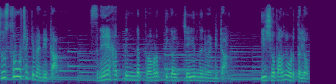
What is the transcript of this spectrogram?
ശുശ്രൂഷയ്ക്ക് വേണ്ടിയിട്ടാണ്. സ്നേഹത്തിന്റെ പ്രവൃത്തികൾ ചെയ്യുന്നതിന് വേണ്ടിയിട്ടാണ്. ഈശോ പറഞ്ഞു കൊടുത്തല്ലോ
